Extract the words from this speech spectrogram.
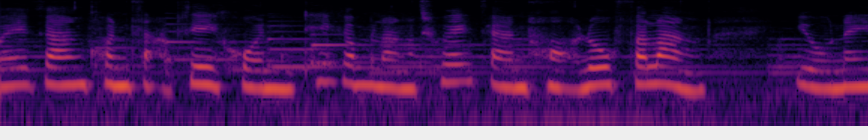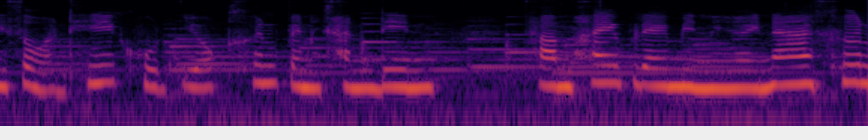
วัยกลางคนสามสี่คนที่กำลังช่วยกันห่อลูกฝรั่ง อยู่ในส่วนที่ขุดยกขึ้นเป็นคันดินทำให้เปรมินเงยหน้าขึ้น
